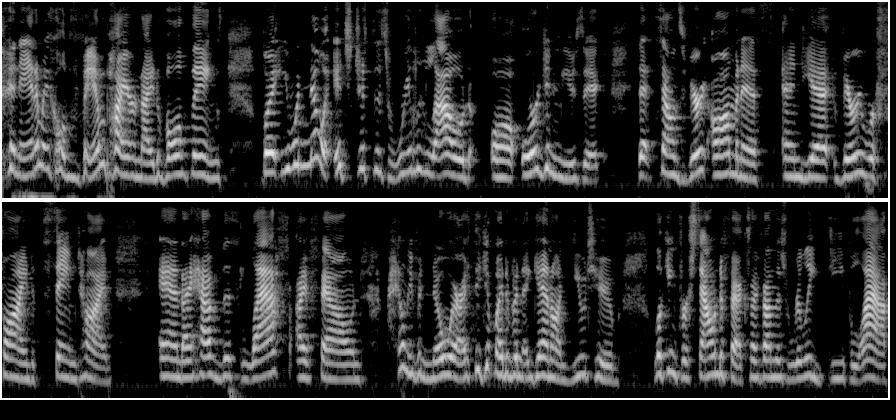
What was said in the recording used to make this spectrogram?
an anime called Vampire Knight of all things, but you wouldn't know it. It's just this really loud uh, organ music that sounds very ominous and yet very refined at the same time. And I have this laugh I found, I don't even know where. I think it might have been again on YouTube looking for sound effects. I found this really deep laugh.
